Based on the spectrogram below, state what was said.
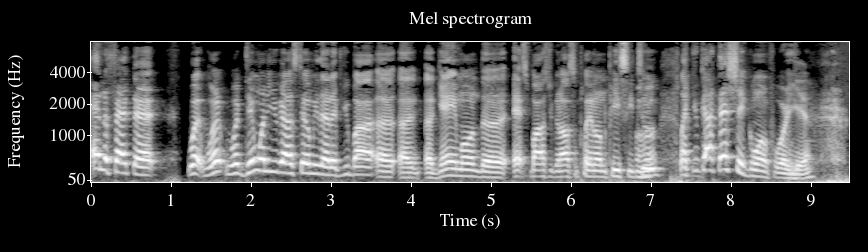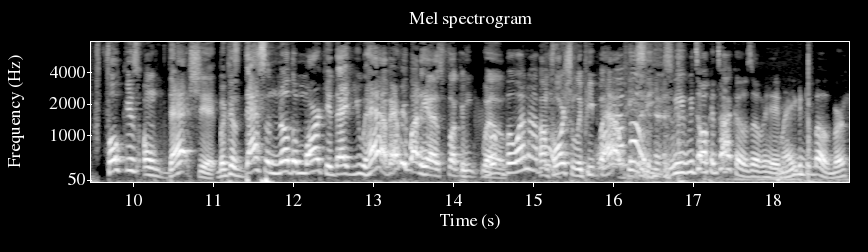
and the fact that what what what didn't one of you guys tell me that if you buy a, a, a game on the Xbox, you can also play it on the PC too? Like you got that shit going for you. Yeah. Focus on that shit because that's another market that you have. Everybody has fucking well, But- but why not both? Unfortunately, people Why have? PCs. We we talking tacos over here, man. You can do both, bro.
